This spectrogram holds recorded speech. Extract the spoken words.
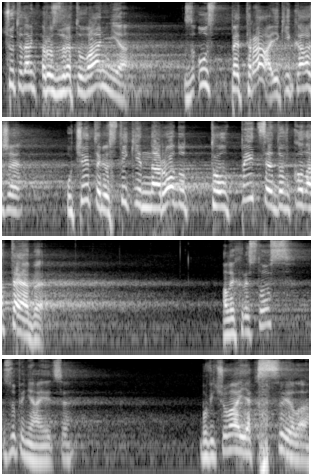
Чути навіть роздратування з уст Петра, який каже, учителю, стільки народу толпиться довкола тебе. Але Христос зупиняється, бо відчуває, як сила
